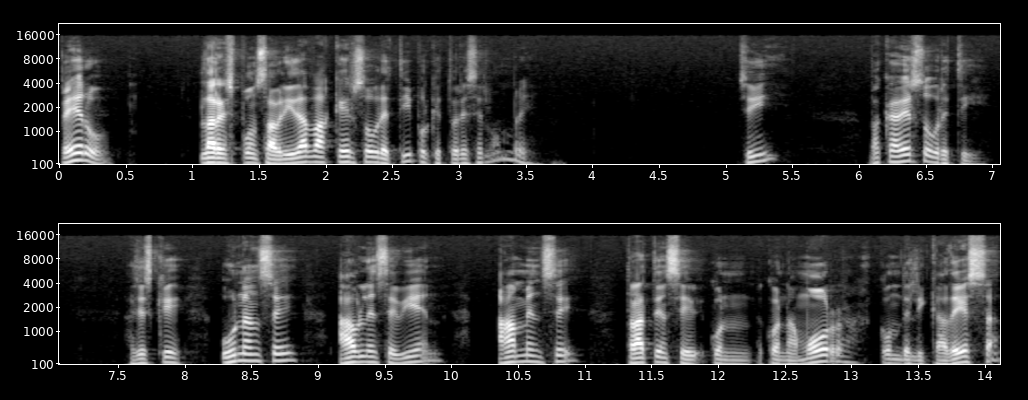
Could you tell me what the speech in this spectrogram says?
Pero la responsabilidad va a caer sobre ti porque tú eres el hombre. ¿Sí? Va a caer sobre ti. Así es que únanse, háblense bien, ámense, trátense con, amor, con delicadeza.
